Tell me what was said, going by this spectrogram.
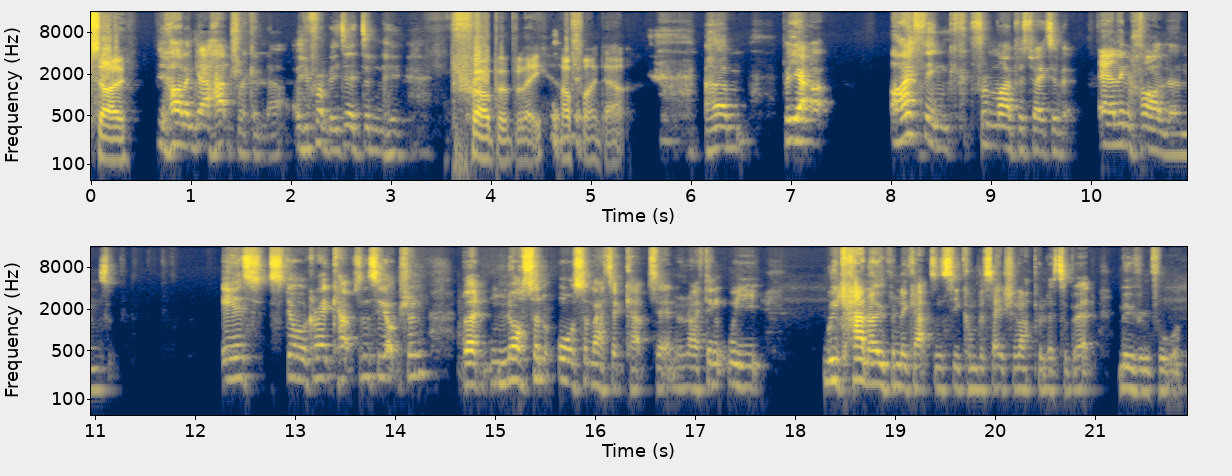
So. Did Haaland get a hat trick in that? He probably did, didn't he? Probably. I'll find out. Um, but yeah, I think from my perspective, Erling Haaland is still a great captaincy option, but not an automatic captain. And I think we we can open the captaincy conversation up a little bit moving forward.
